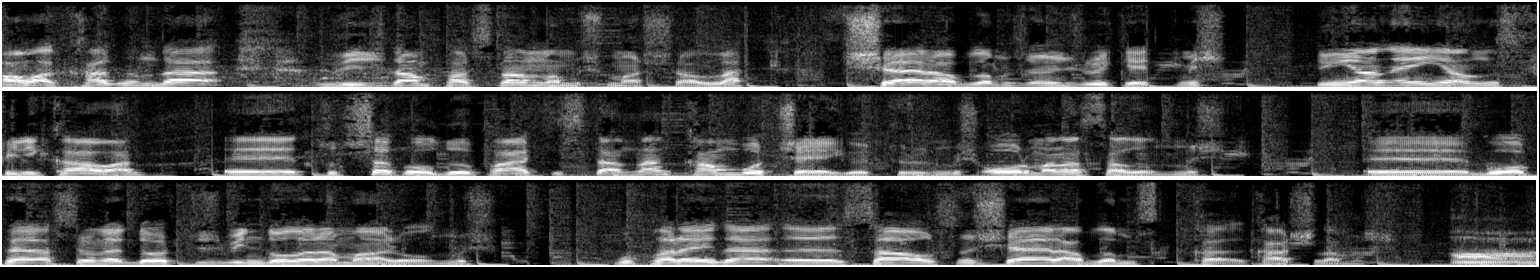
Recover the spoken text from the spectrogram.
Ama kadında vicdan paslanmamış maşallah. Cher ablamız öncülük etmiş. Dünyanın en yalnız fili Kavan e, tutsak olduğu Pakistan'dan Kamboçya'ya götürülmüş. Ormana salınmış. E, bu operasyona 400 bin dolara mal olmuş. Bu parayı da e, sağ olsun Cher ablamız ka- karşılamış. Aa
